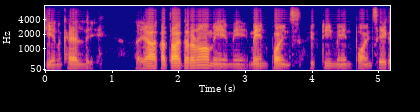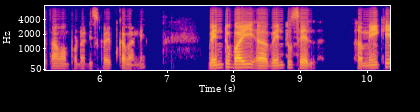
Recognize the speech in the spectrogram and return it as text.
කියන කැලේ. එයා කතා කරනවා මේ මේ main points 15 main points. ඒක තමයි මම පොඩ්ඩක් describe කරන්නේ. when to buy uh, when to sell. Uh, මේකේ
